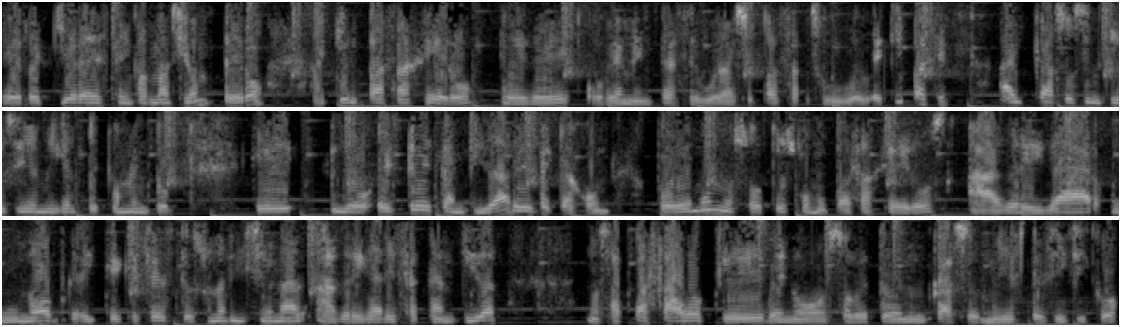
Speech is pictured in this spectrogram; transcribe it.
eh, requiera esta información, pero aquí el pasajero puede, obviamente, asegurar su, su equipaje. Hay casos, inclusive, Miguel, te comento, que lo, este cantidad es de cajón. Podemos nosotros como pasajeros agregar un upgrade. ¿Qué, qué es esto? Es un adicional agregar esa cantidad nos ha pasado que, bueno, sobre todo en un caso muy específico,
